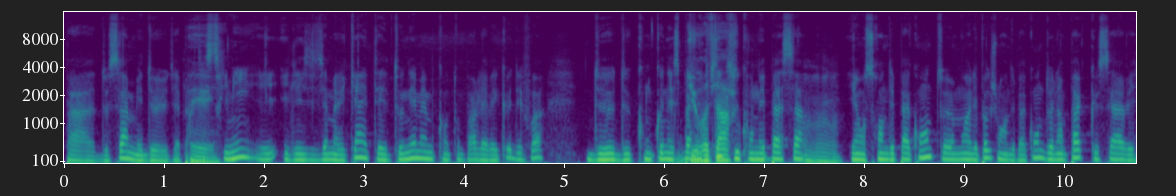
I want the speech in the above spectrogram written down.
pas de ça, mais de, de la partie Oui, streaming. Et, et les Américains étaient étonnés, même quand on parlait avec eux des fois, de, de qu'on connaisse pas Du Netflix retard. ou qu'on n'ait pas ça. Mhm. Et on se rendait pas compte, euh, moi à l'époque, je me rendais pas compte de l'impact que ça avait.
